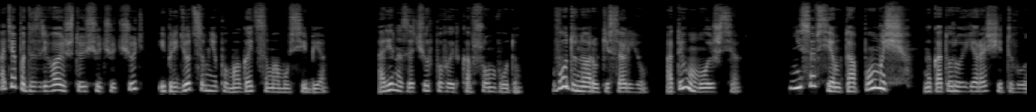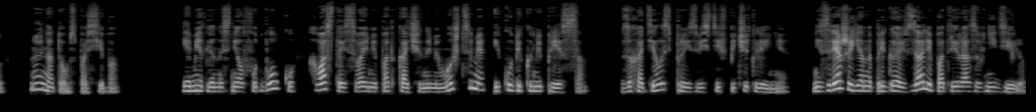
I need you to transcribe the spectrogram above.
хотя подозреваю, что еще чуть-чуть, и придется мне помогать самому себе. Арина зачерпывает ковшом воду. Воду на руки солью, а ты умоешься. Не совсем та помощь, на которую я рассчитываю, но и на том спасибо. Я медленно снял футболку, хвастаясь своими подкачанными мышцами и кубиками пресса. Захотелось произвести впечатление. Не зря же я напрягаюсь в зале по три раза в неделю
